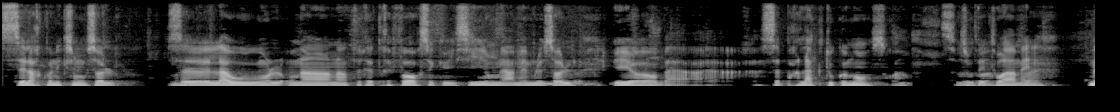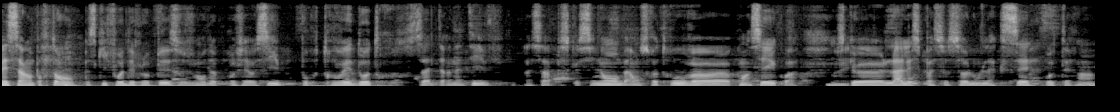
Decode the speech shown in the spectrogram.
c'est la reconnexion au sol. C'est là où on, a un intérêt très fort, c'est qu'ici, on est à même le sol, et euh, bah, c'est par là que tout commence. Quoi Sur, des toits, mais, Ouais. mais c'est important parce qu'il faut développer ce genre de projet aussi pour trouver d'autres alternatives à ça, parce que sinon, ben, on se retrouve euh, coincé, quoi. Parce que là, l'espace au sol ou l'accès au terrain,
